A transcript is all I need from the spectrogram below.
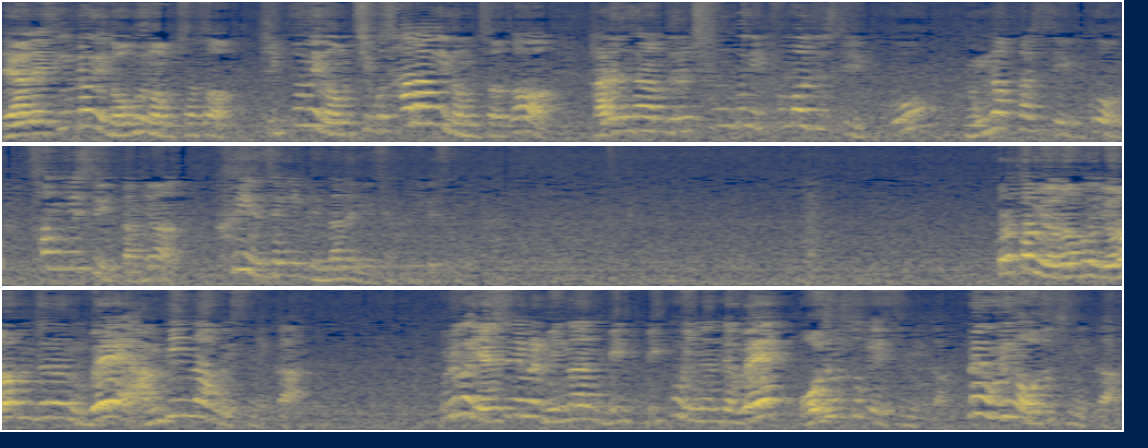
내 안에 생명이 너무 넘쳐서 기쁨이 넘치고 사랑이 넘쳐서 다른 사람들을 충분히 품어줄 수 있고 용납할 수 있고 섬길 수 있다면 그 인생이 빛나는 인생 아니겠습니까? 그렇다면 여러분, 여러분들은 왜 안 빛나고 있습니까? 우리가 예수님을 믿나, 믿, 믿고 있는데 왜 어둠 속에 있습니까? 왜 우리는 어둡습니까?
